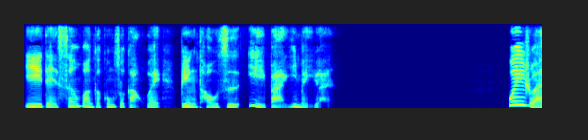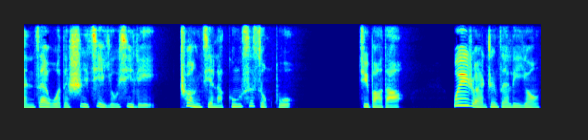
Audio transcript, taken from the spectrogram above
1.3万个工作岗位，并投资100亿美元。微软在我的世界游戏里创建了公司总部。据报道，微软正在利用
